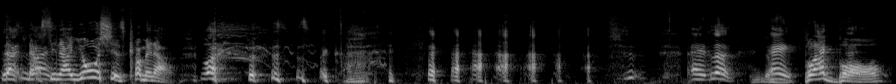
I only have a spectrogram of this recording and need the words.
Now, now, right. see, now your shit's coming out. Hey, look. hey, black ball,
